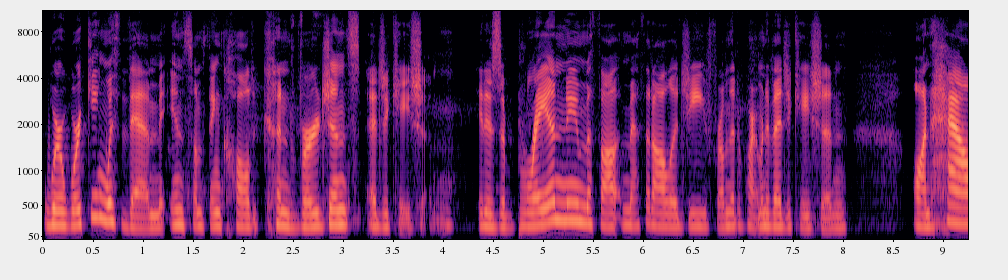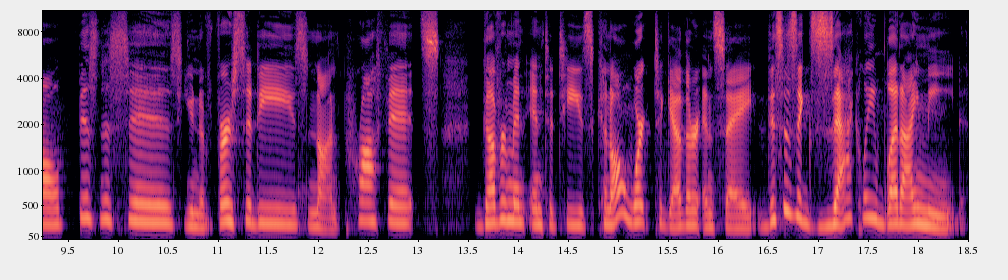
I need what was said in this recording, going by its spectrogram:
we're working with them in something called convergence education. It is a brand new metho- methodology from the Department of Education on how businesses, universities, nonprofits, government entities can all work together and say, this is exactly what I need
